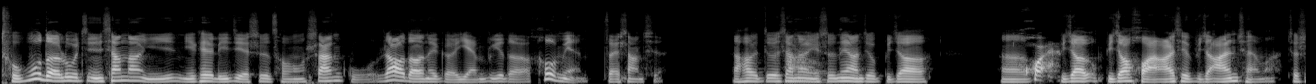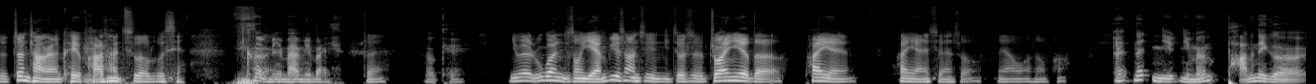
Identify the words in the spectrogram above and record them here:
徒步的路径，相当于你可以理解是从山谷绕到那个岩壁的后面再上去，然后就相当于是那样就比较，呃，比较比较缓，而且比较安全嘛，就是正常人可以爬上去的路线。明白明白。对，OK。因为如果你从岩壁上去，你就是专业的攀岩攀岩选手那样往上爬。哎，那你你们爬的那个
